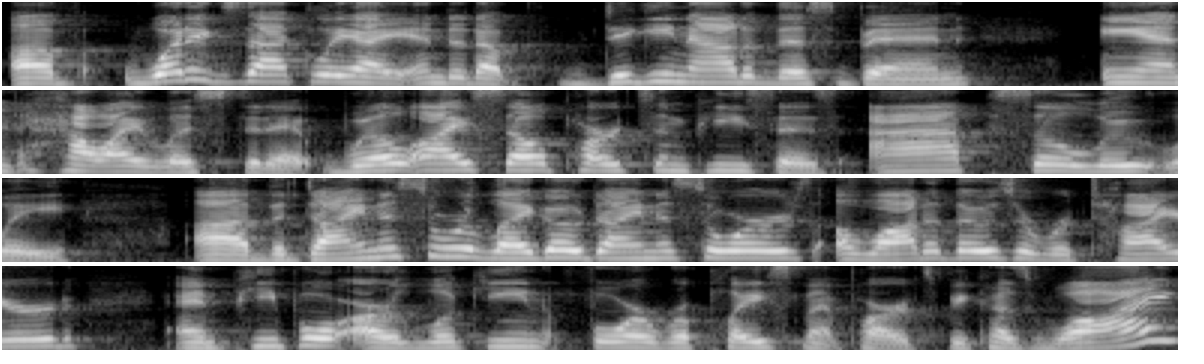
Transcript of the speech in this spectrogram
of what exactly I ended up digging out of this bin and how I listed it. Will I sell parts and pieces? Absolutely. Uh, the dinosaur, Lego dinosaurs, a lot of those are retired and people are looking for replacement parts because why?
